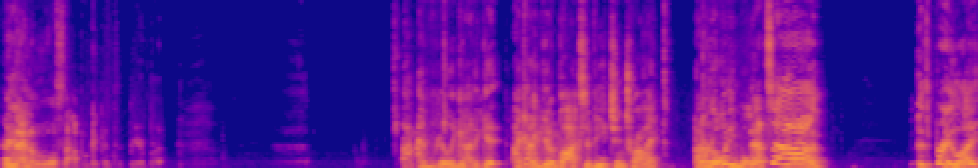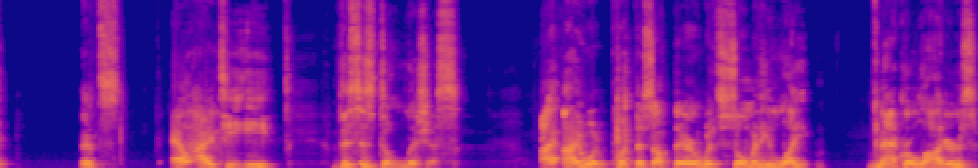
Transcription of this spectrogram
And then we'll stop. We'll get into the beer, but I really gotta get. I gotta get a box of each and try. I don't know anymore. that's uh, it's pretty light. It's L I T E. This is delicious. I I would put this up there with so many light macro lagers.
